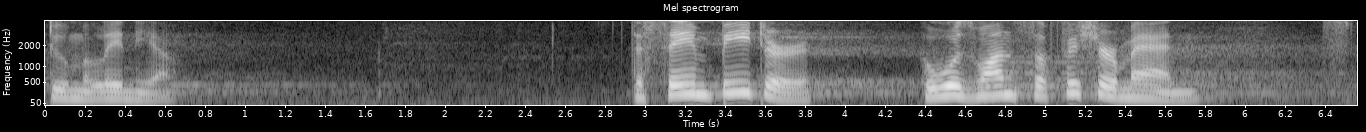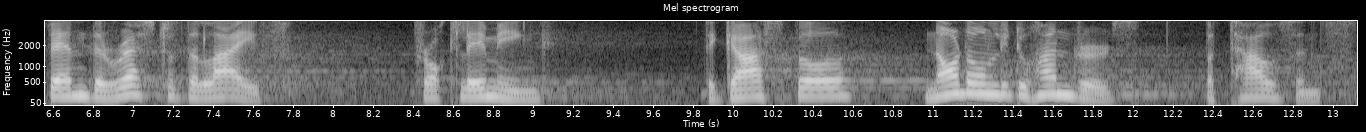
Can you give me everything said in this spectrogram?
two millennia. The same Peter who was once a fisherman, spent the rest of the life proclaiming the gospel not only to hundreds, but thousands.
